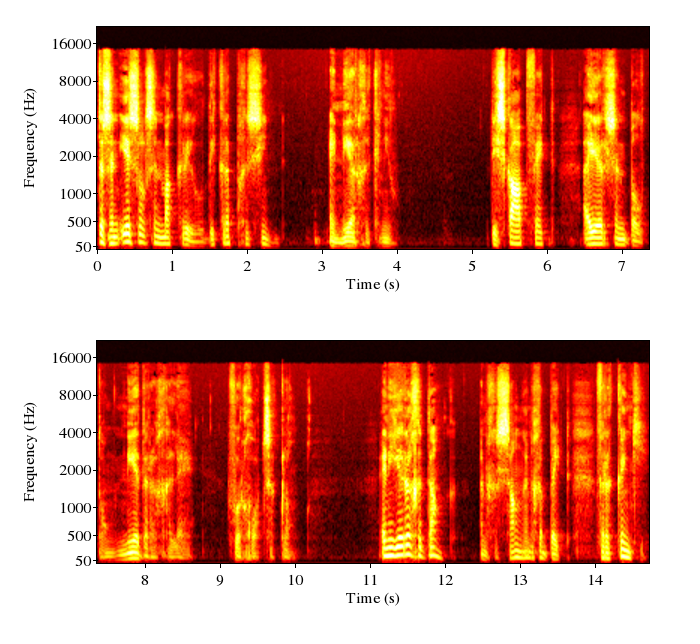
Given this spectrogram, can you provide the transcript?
tussen esels en makreel die krib gesien en neergekniel die skaapvet, eiers en biltong nederig gelê voor God se klonk. En die Here gedank in gesang en gebed vir 'n kindjie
